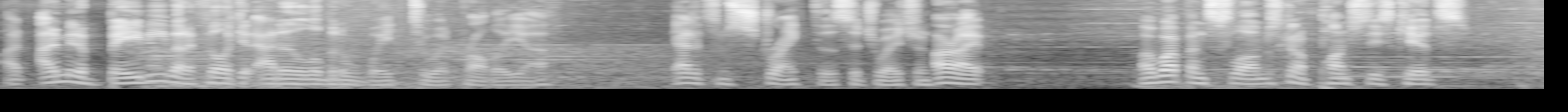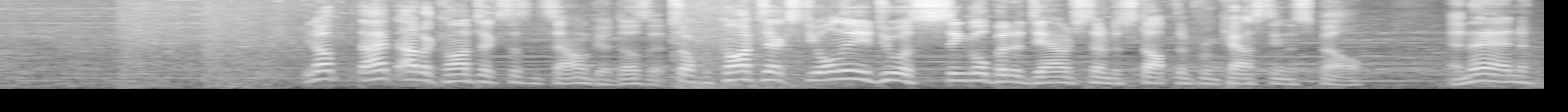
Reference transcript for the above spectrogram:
I, I mean a baby, but I feel like it added a little bit of weight to it, probably, yeah. Added some strength to the situation. Alright. My weapon's slow. I'm just gonna punch these kids. You know, that out of context doesn't sound good, does it? So for context, you only need to do a single bit of damage to them to stop them from casting the spell. And then,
